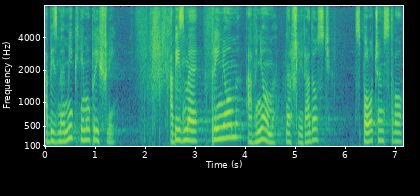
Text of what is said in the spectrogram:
aby sme my k nemu prišli. Aby sme pri ňom a v ňom našli radosť, spoločenstvo,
